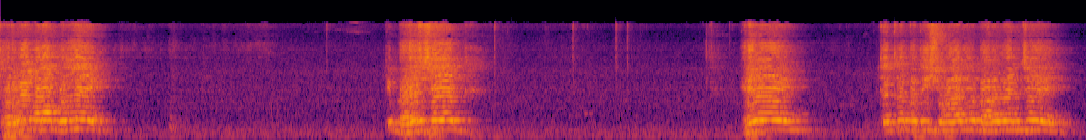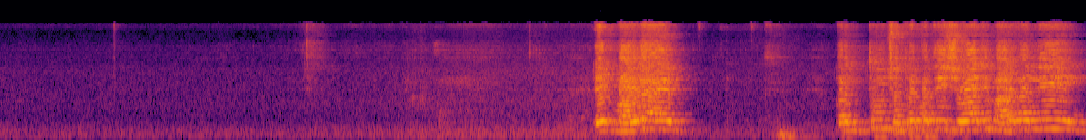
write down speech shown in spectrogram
थोरवे मला बोलले की भरत शेठ हे छत्रपती शिवाजी महाराजांचे एक मावळे आहेत. परंतु छत्रपती शिवाजी महाराजांनी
